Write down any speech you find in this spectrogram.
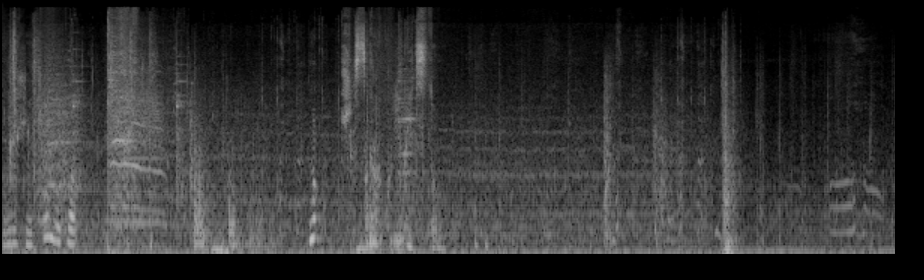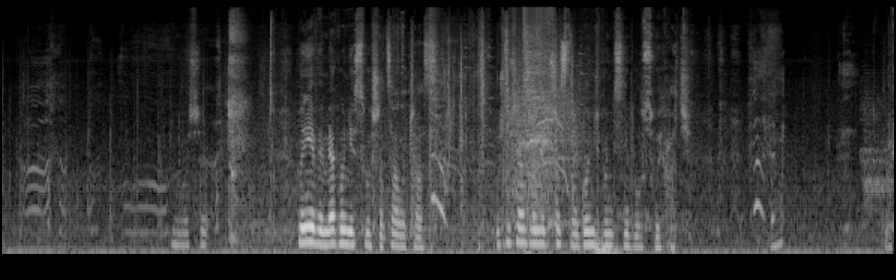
Boże, czemu to... No, przeskakuj pizdo. No właśnie... No nie wiem, ja go nie słyszę cały czas. Już myślałam, że mnie przestał gonić, bo nic nie było słychać. Kurwa,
